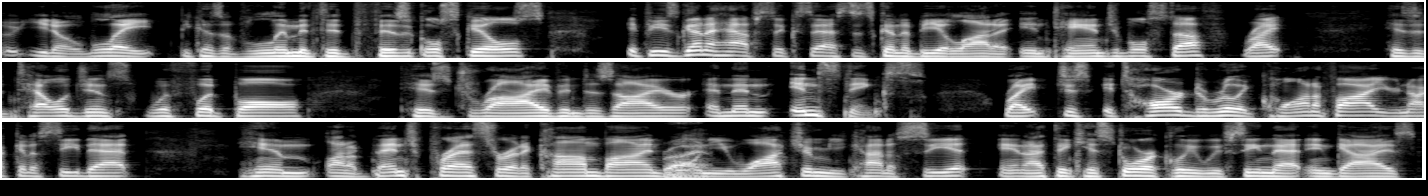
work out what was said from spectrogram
you know late because of limited physical skills, if he's going to have success, it's going to be a lot of intangible stuff, right? His intelligence with football, his drive and desire, and then instincts, right? Just it's hard to really quantify. You're not going to see that him on a bench press or at a combine, but Right. when you watch him, you kind of see it. And I think historically, we've seen that in guys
